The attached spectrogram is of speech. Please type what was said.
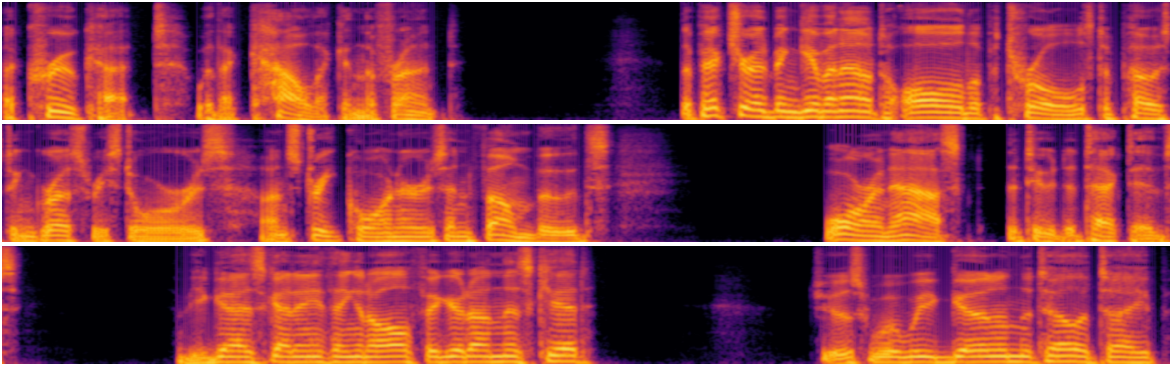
a crew cut with a cowlick in the front. The picture had been given out to all the patrols to post in grocery stores, on street corners, and phone booths. Warren asked the two detectives, Have you guys got anything at all figured on this kid? Just what we got on the teletype,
